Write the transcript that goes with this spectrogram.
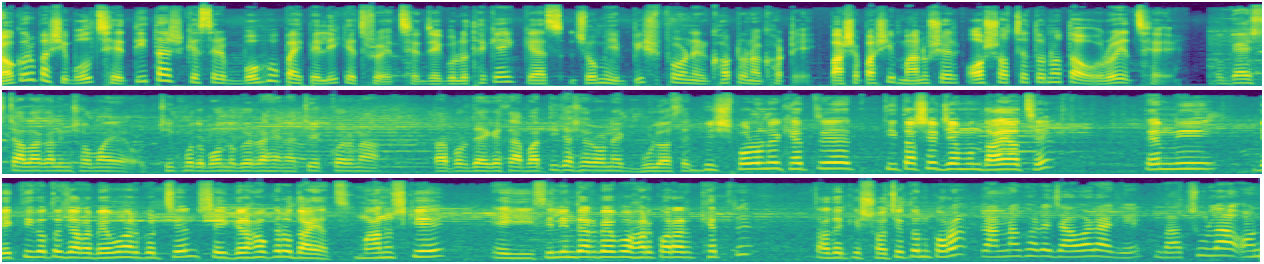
নগরবাসী বলছে তিতাস গ্যাসের বহু পাইপে লিকেজ রয়েছে যেগুলো থেকে গ্যাস জমে বিস্ফোরণের ঘটনা ঘটে। পাশাপাশি মানুষের অসচেতনতাও রয়েছে। গ্যাস চলাকালীন সময় ঠিকমতো বন্ধ করে রাখে না চেক করে না। তারপর দেখা গেছে আবার তিতাসের অনেক ভুল আছে। বিস্ফোরণের ক্ষেত্রে তিতাসের যেমন দায় আছে তেমনি ব্যক্তিগত যারা ব্যবহার করছেন সেই গ্রাহকেরও দায় আছে। মানুষকে এই সিলিন্ডার ব্যবহার করার ক্ষেত্রে তাদেরকে সচেতন করা। রান্নাঘরে যাওয়ার আগে বা চুলা অন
